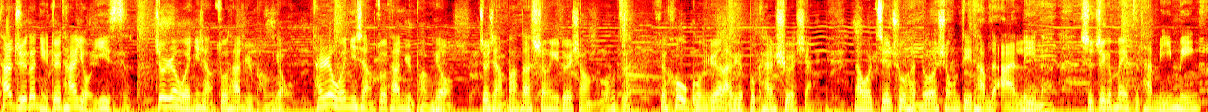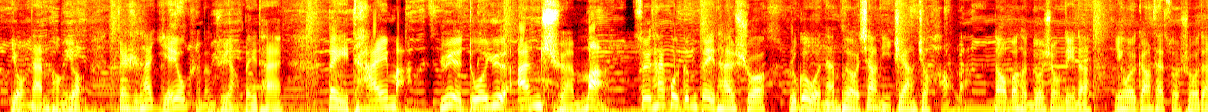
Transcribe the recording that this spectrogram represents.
他觉得你对他有意思，就认为你想做他女朋友。他认为你想做他女朋友，就想帮他生一堆小猴子，所以后果越来越不堪设想。那我接触很多兄弟他们的案例呢，是这个妹子她明明有男朋友，但是她也有可能去养备胎。备胎嘛，越多越安全嘛。所以他会跟备胎说：“如果我男朋友像你这样就好了。”那我们很多兄弟呢，因为刚才所说的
